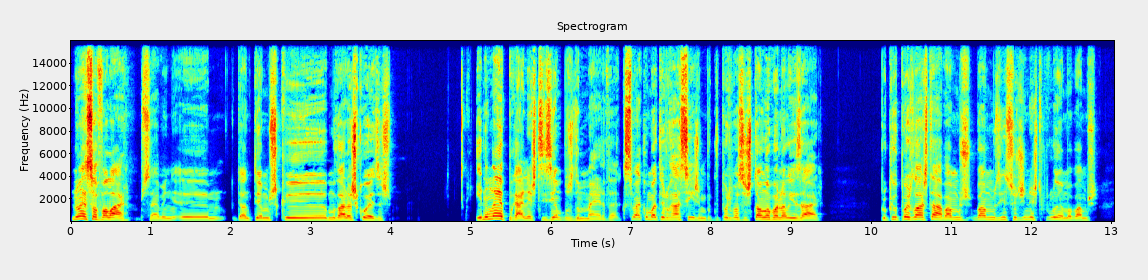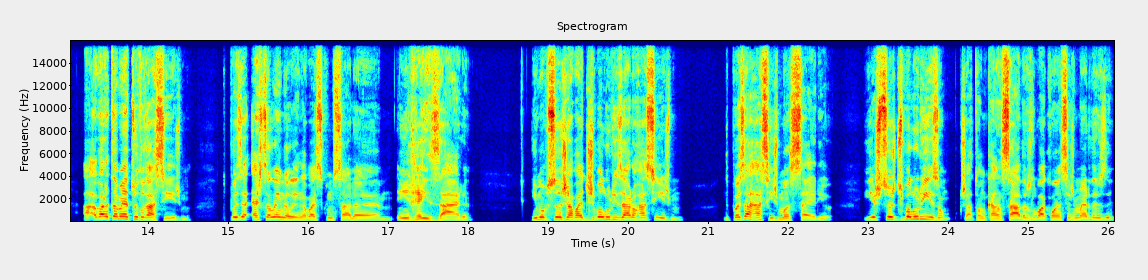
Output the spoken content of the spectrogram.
Não é só falar, percebem? Uh, portanto, temos que mudar as coisas. E não é pegar nestes exemplos de merda que se vai combater o racismo, porque depois vocês estão a banalizar. Porque depois lá está, vamos, vamos insurgir neste problema, vamos agora também é tudo racismo. Depois esta lenga-lenga vai-se começar a enraizar e uma pessoa já vai desvalorizar o racismo. Depois há racismo a sério e as pessoas desvalorizam, porque já estão cansadas de levar com essas merdas de.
